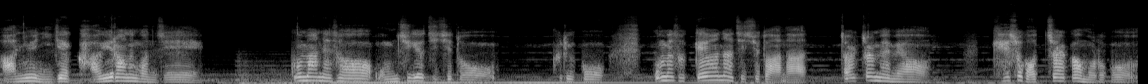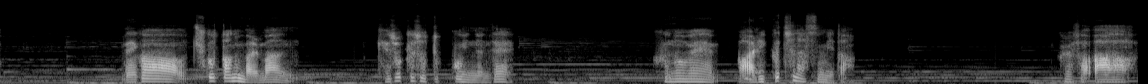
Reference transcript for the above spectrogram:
아니면 이게 가위라는 건지 꿈 안에서 움직여지지도 그리고 꿈에서 깨어나지지도 않아 쩔쩔매며 계속 어찌할 까 모르고 내가 죽었다는 말만 계속해서 듣고 있는데 그놈의 말이 끝이 났습니다. 그래서 아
